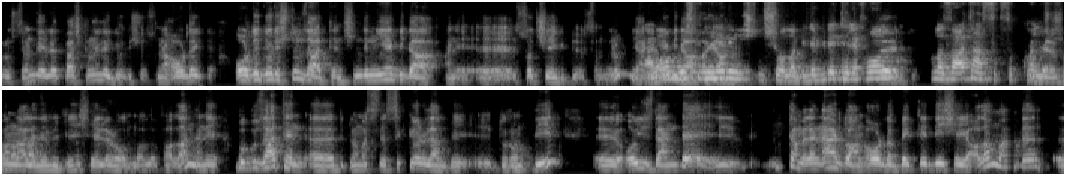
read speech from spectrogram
Rusya'nın devlet başkanıyla görüşüyorsun. Yani orada orada görüştün zaten. Şimdi niye bir daha hani e, Soçi'ye gidiyor sanırım. Yani, yani bir daha ayağını... değişmiş olabilir. Bir de telefonla evet. zaten sık sık konuşuyor. Telefonla halledebileceğin şeyler olmalı falan. Hani bu bu zaten e, diplomaside sık görülen bir e, durum değil. E, o yüzden de e, muhtemelen Erdoğan orada beklediği şeyi alamadı. E,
